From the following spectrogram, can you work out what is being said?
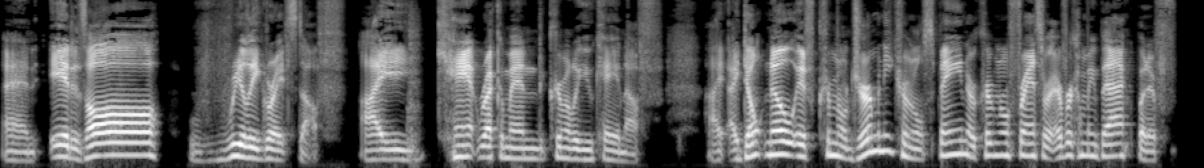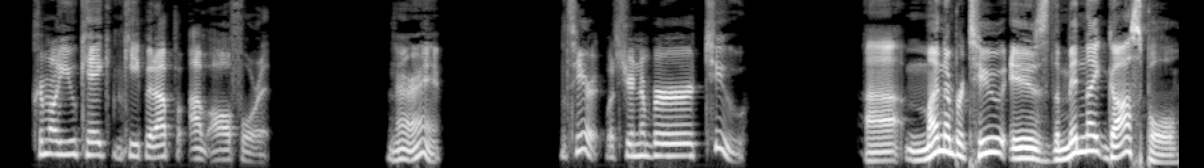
and it is all really great stuff. I can't recommend Criminal UK enough. I, I don't know if Criminal Germany, Criminal Spain, or Criminal France are ever coming back, but if Criminal UK can keep it up, I'm all for it. all right. Let's hear it. What's your number two? Uh, my number two is the Midnight Gospel.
